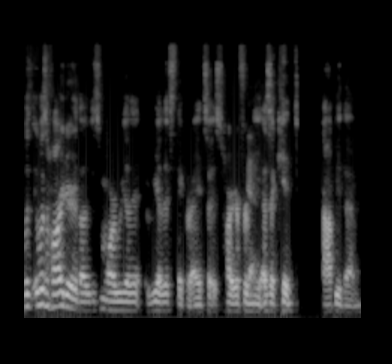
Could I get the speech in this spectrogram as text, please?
was it was harder though. It's more real, realistic, right? So it's harder for yeah. me as a kid to copy them,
